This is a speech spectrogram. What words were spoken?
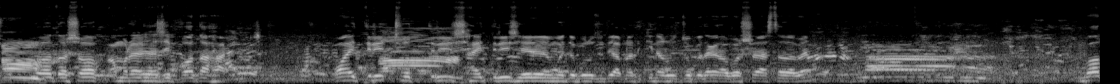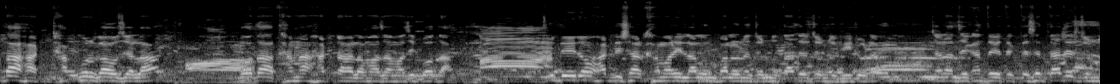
প্রিয় দর্শক, আমরা এসেছি পদাহাট। পঁয়ত্রিশ, ছত্রিশ সাঁত্রিশ এর মধ্যে গরু যদি আপনাদের কেনার যোগ্য থাকেন, অবশ্যই আসতে পারবেন। বদাহাট ঠাকুরগাঁও জেলা। বদা থানা, হাটটা হলো মাঝামাঝি বদা যদি এরকম হাড্ডি সার খামারি লালন পালনের জন্য তাদের জন্য ভিডিওটা, যারা যেখান থেকে দেখতেছেন, তাদের জন্য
